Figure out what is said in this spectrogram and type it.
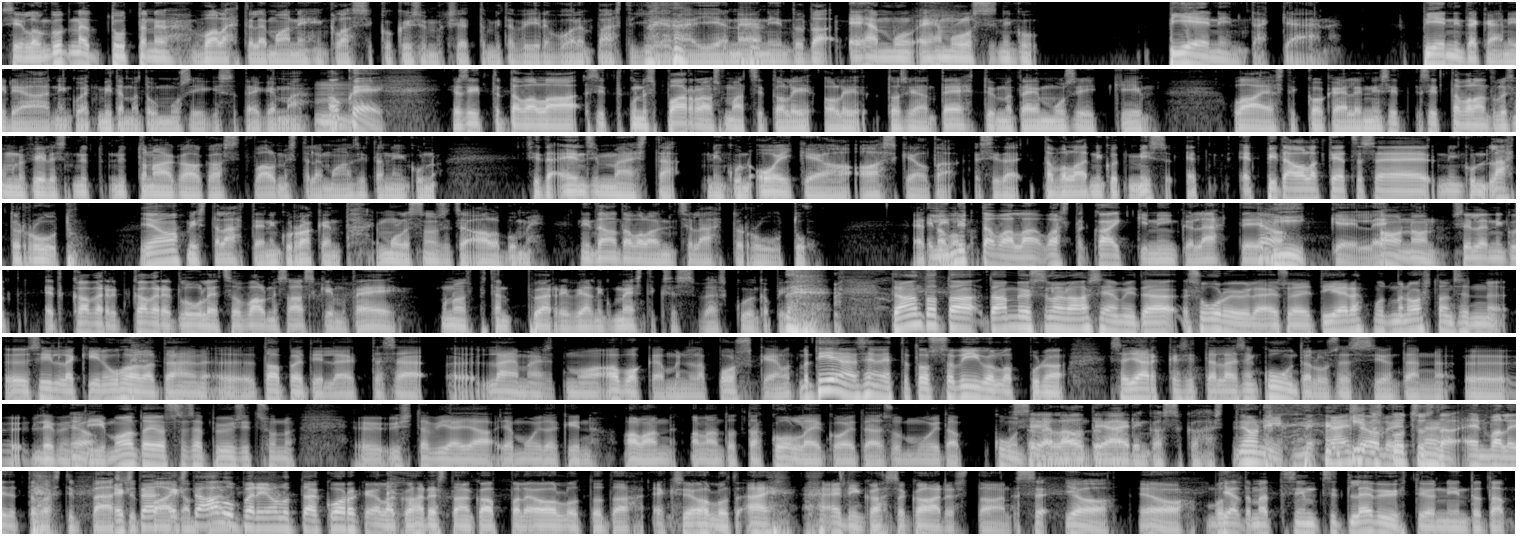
silloin kun ne tuutte ne valehtelemaan niihin klassikkokysymyksiin, että mitä viiden vuoden päästä jne, jne, niin tota, eihän, mulla, eihän mulla ole siis niin kuin pienintäkään, pienintäkään ideaa, niin kuin, että mitä mä tuun musiikissa tekemään. Mm. Okei. Okay. Ja sitten tavallaan, sitten kun ne sparrausmatsit oli, oli tosiaan tehty, mä tein musiikkia laajasti kokeilin, niin sitten sit tavallaan tuli semmoinen fiilis, että nyt, nyt on aika alkaa sit valmistelemaan sitä, niin kuin, sitä ensimmäistä niin kuin oikeaa askelta. Sitä tavallaan, niin kuin, että, miss, et, et pitää olla tiedätkö, se niin kuin lähtöruutu, Joo. mistä lähtee niin kuin rakentaa. Ja mulle se on sitten se albumi. Niin tämä on tavallaan nyt se lähtöruutu. Et Eli tavalla- nyt tavallaan vasta kaikki niin lähtee Joo. liikkeelle. On, on. Silleen niin kuin, että kaverit, kaverit luuli, että se on valmis aski, mutta ei. Mun olisi pitänyt pyöriä vielä niin kuin mestiksessä vielä kuinka pitkään. Tämä on, tota, tää on myös sellainen asia, mitä suuri yleisö ei tiedä, mutta mä nostan sen silläkin uholla tähän tapetille, että sä ö, läimäisit mua avokämmenellä poskeen. Mutta mä tiedän sen, että tuossa viikonloppuna sä järkkäsit tällaisen kuuntelusession tämän ö, levyn Joo. tiimoilta, jossa sä pyysit sun ystäviä ja, ja muitakin alan, alan tota, kollegoita ja sun muita kuuntelemaan. Siellä oltiin tätä. äidin kanssa kahdesti. No niin, näin Kiitos se oli. kutsusta. Näin. En valitettavasti Eikö päässyt tämä, eikö paikan tämä päälle. alun perin ollut tämä korkealla kahdestaan kappale ollut, tota, eikö se ollut äi, äidin kanssa kahdestaan? Se, joo, Joo, Mut, mutta kieltämättä. Mutta sitten levyyhtiö, niin tota,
